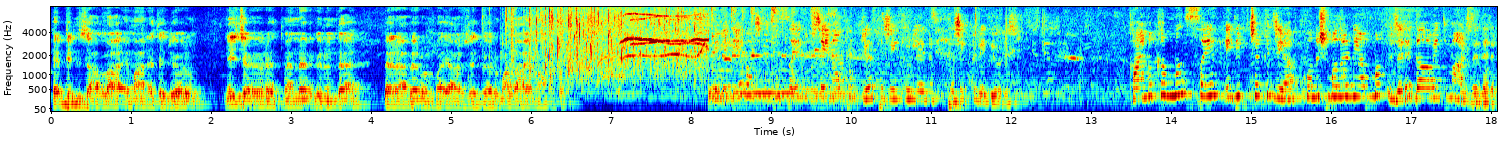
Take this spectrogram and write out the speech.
Hepinizi Allah'a emanet ediyorum. Nice öğretmenler gününde beraber olmayı arzu ediyorum. Allah'a emanet olun. Oplukçu'ya teşekkürlerini teşekkür ediyoruz. Kaymakamımız Sayın Edip Çakıcı'ya konuşmalarını yapmak üzere davetimi arz ederim.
